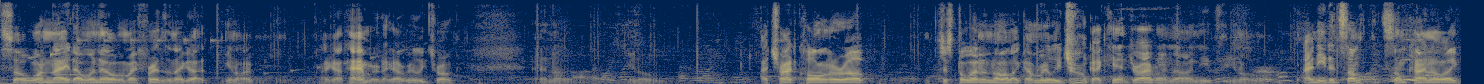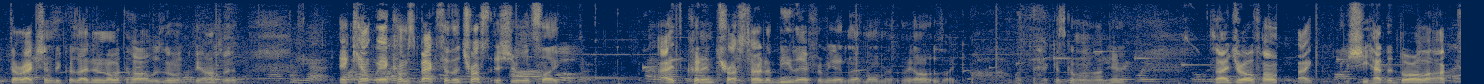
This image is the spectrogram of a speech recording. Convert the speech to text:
So one night I went out with my friends, and I got, you know, I, I got hammered. I got really drunk, and uh, you know, I tried calling her up just to let her know like I'm really drunk. I can't drive right now. I need you know I needed some some kind of like direction because I didn't know what the hell I was doing. To be honest with you, it can it comes back to the trust issue. It's like I couldn't trust her to be there for me in that moment. You know, it was like, oh, what the heck is going on here? So I drove home. I she had the door locked,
